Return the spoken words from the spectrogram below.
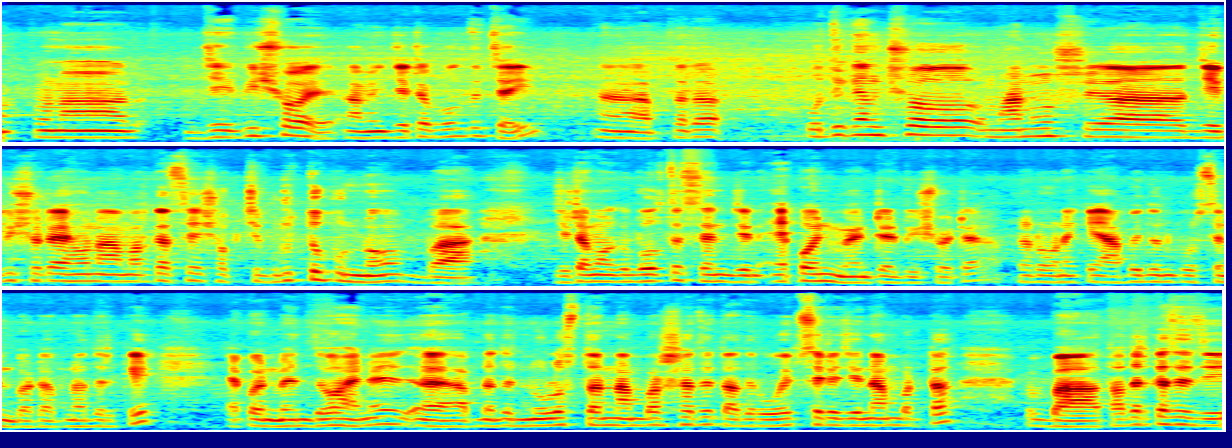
আপনার যে বিষয়ে আমি যেটা বলতে চাই আপনারা অধিকাংশ মানুষ যে বিষয়টা এখন আমার কাছে সবচেয়ে গুরুত্বপূর্ণ বা যেটা আমাকে বলতেছেন যে অ্যাপয়েন্টমেন্টের বিষয়টা, আপনারা অনেকে আবেদন করছেন বাট আপনাদেরকে অ্যাপয়েন্টমেন্ট দেওয়া হয় না আপনাদের নলস্তার নাম্বার সাথে তাদের ওয়েবসাইটে যে নাম্বারটা বা তাদের কাছে যে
